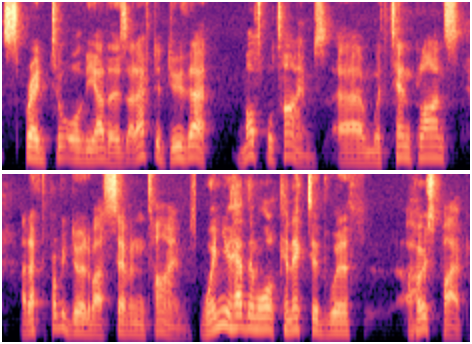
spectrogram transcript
spread to all the others. I'd have to do that multiple times. Um, with 10 plants, I'd have to probably do it about seven times. When you have them all connected with a hose pipe,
